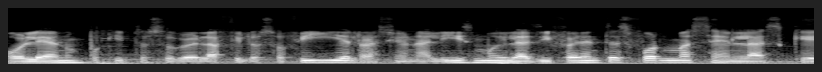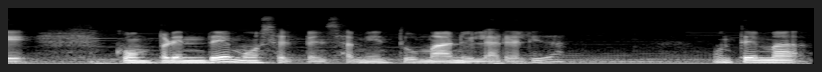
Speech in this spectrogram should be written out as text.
O lean un poquito sobre la filosofía, el racionalismo y las diferentes formas en las que comprendemos el pensamiento humano y la realidad. Un tema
